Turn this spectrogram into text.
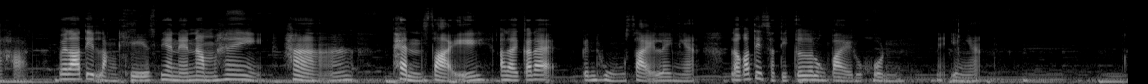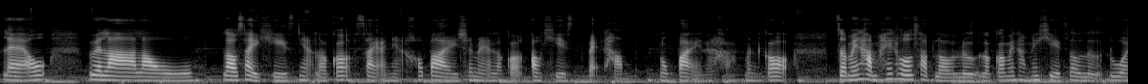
นะคะ เวลาติดหลังเคสเนี่ยแนะนำให้หาแผ่นใสอะไรก็ได้เป็นถุงใสอะไรเงี้ย แล้วก็ติดสติกเกอร์ลงไปทุกคนเนี่ยอย่างเงี้ยแล้วเวลาเราเราใส่เคสเนี่ยเราก็ใส่อันเนี้ยเข้าไปใช่ไหมแล้วก็เอาเคสแปะทับลงไปนะคะ มันก็จะไม่ทำให้โทรศัพท์เราเลอะแล้วก็ไม่ทำให้เคสเราเลอะด้วย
